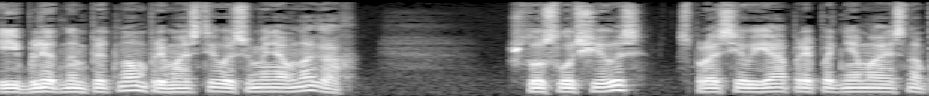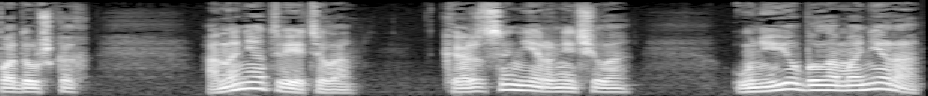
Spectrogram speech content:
и бледным пятном примостилась у меня в ногах. «Что случилось?» — спросил я, приподнимаясь на подушках. Она не ответила. Кажется, нервничала. У нее была манера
